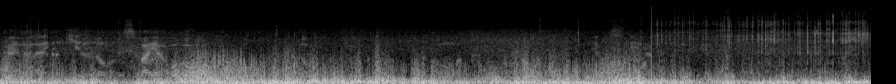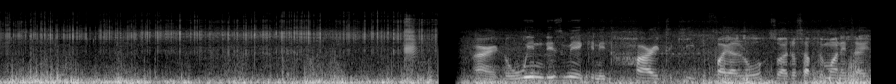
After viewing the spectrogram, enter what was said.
Kind of like kill down this fire. Oh, oh, oh. Yep, stay there. Alright, the wind is making it hard to keep the fire low, so I just have to monitor it.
